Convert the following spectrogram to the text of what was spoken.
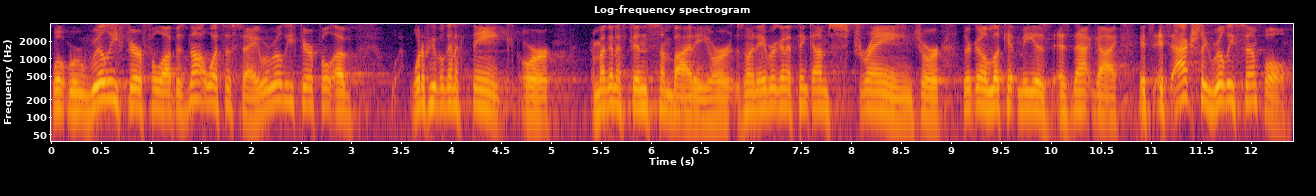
what we're really fearful of is not what to say. We're really fearful of what are people going to think or Am I going to offend somebody? Or is my neighbor going to think I'm strange? Or they're going to look at me as, as that guy? It's, it's actually really simple.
